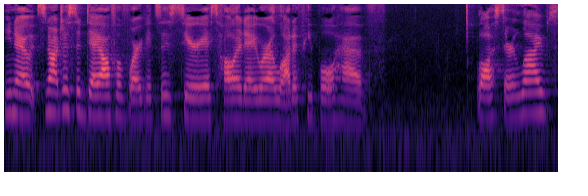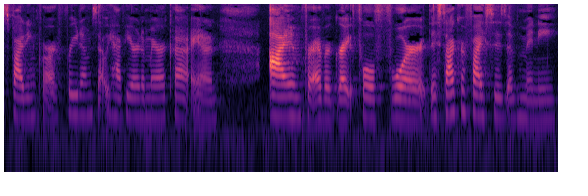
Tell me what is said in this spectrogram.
You know, it's not just a day off of work, it's a serious holiday where a lot of people have lost their lives fighting for our freedoms that we have here in America. And I am forever grateful for the sacrifices of many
